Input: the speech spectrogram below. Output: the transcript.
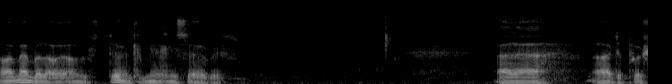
I remember like, I was doing community service, and uh, I had to push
